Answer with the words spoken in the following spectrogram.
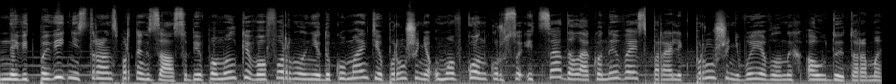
Невідповідність транспортних засобів, помилки в оформленні документів, порушення умов конкурсу, і це далеко не весь перелік порушень, виявлених аудиторами.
